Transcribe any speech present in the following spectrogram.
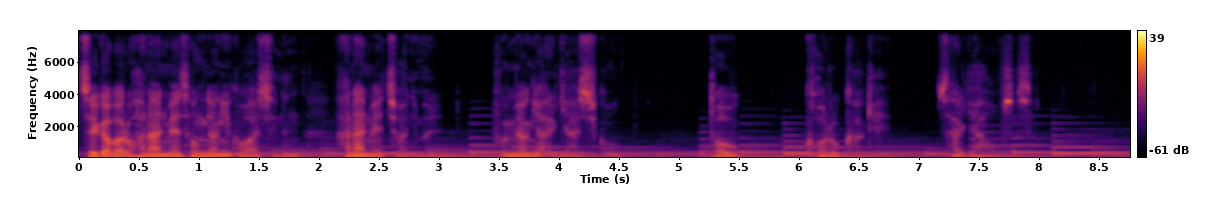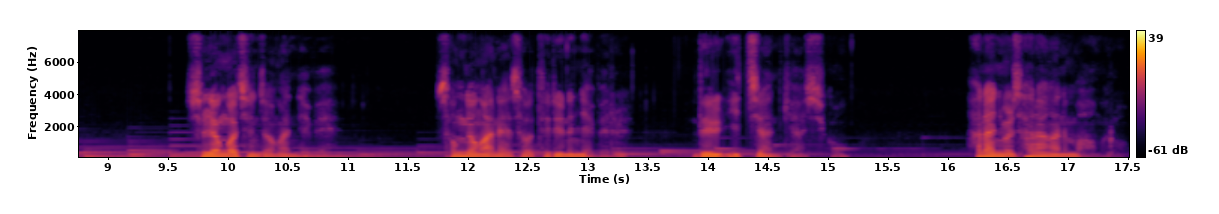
제가 바로 하나님의 성령이 거하시는 하나님의 전임을 분명히 알게 하시고 더욱 거룩하게 살게 하옵소서. 신령과 진정한 예배, 성령 안에서 드리는 예배를 늘 잊지 않게 하시고 하나님을 사랑하는 마음으로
